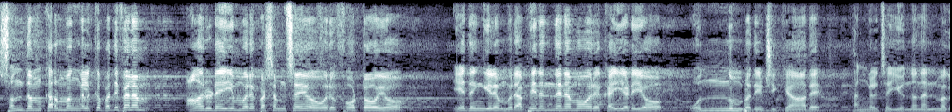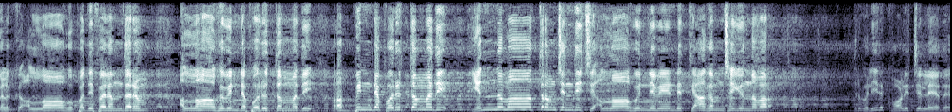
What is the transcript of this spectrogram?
സ്വന്തം കർമ്മങ്ങൾക്ക് പ്രതിഫലം ആരുടെയും ഒരു പ്രശംസയോ ഒരു ഫോട്ടോയോ ഏതെങ്കിലും ഒരു അഭിനന്ദനമോ ഒരു കൈയടിയോ ഒന്നും പ്രതീക്ഷിക്കാതെ തങ്ങൾ ചെയ്യുന്ന നന്മകൾക്ക് അള്ളാഹു പ്രതിഫലം തരും അള്ളാഹുവിന്റെ പൊരുത്തം മതി റബ്ബിന്റെ പൊരുത്തം മതി എന്ന് മാത്രം ചിന്തിച്ച് അള്ളാഹുവിന് വേണ്ടി ത്യാഗം ചെയ്യുന്നവർ ഒരു വലിയൊരു ക്വാളിറ്റി അല്ലേ അത്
